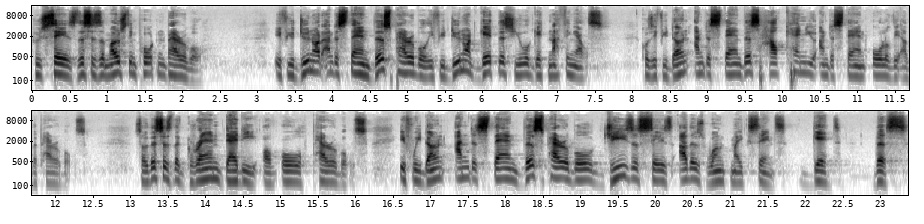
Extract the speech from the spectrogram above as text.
who says this is the most important parable. If you do not understand this parable, if you do not get this, you will get nothing else. Because if you don't understand this, how can you understand all of the other parables? So, this is the granddaddy of all parables. If we don't understand this parable, Jesus says others won't make sense. Get this.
